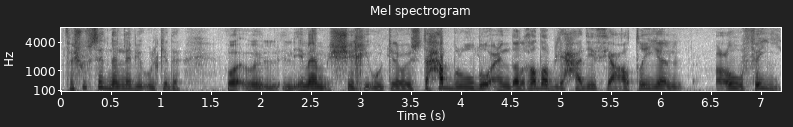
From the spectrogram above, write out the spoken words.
فشوف سيدنا النبي يقول كده الامام الشيخ يقول كده ويستحب الوضوء عند الغضب لحديث عطية العوفي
